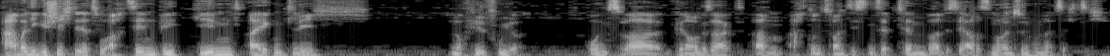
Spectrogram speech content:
Aber die Geschichte der 218 beginnt eigentlich noch viel früher. Und zwar, genau gesagt, am 28. September des Jahres 1960.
